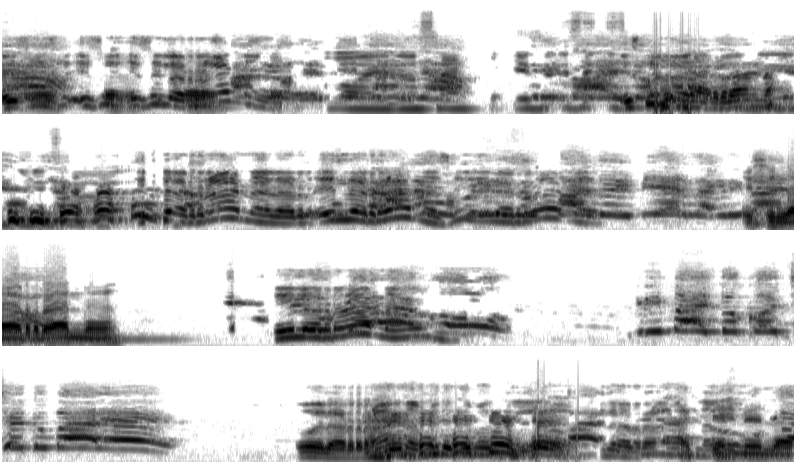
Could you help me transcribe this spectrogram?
Eso, eso, esa es la rana. No Esa ese- es la rana. Es la rana, es la rana, sí, es la rana. Esa es la rana. Es la rana. Grimaldo, concha de tu madre. Oh, la rana, mira cómo. Es la rana. El- Mira,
